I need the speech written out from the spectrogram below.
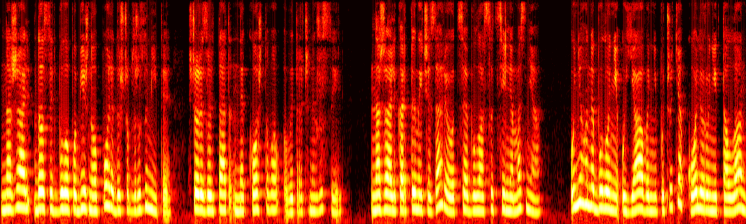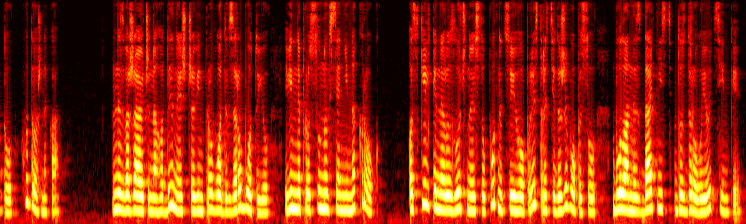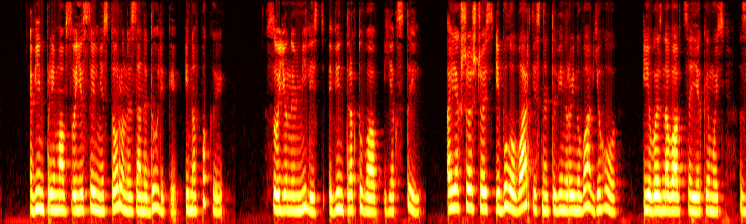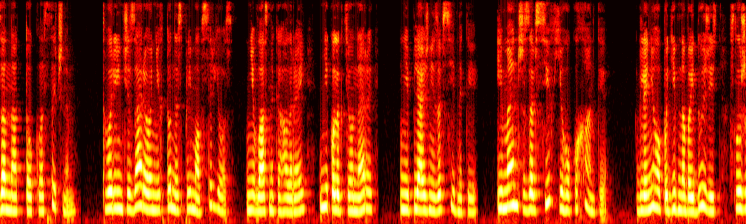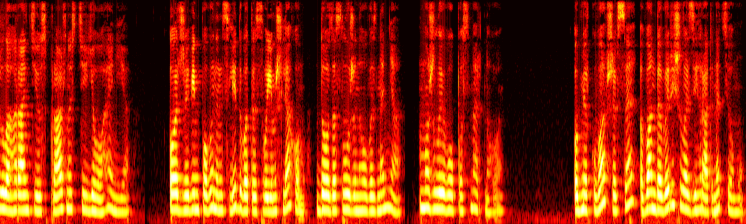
На жаль, досить було побіжного погляду, щоб зрозуміти, що результат не коштував витрачених зусиль. На жаль, картини Чезаріо це була суцільня мазня. У нього не було ні уяви, ні почуття кольору, ні таланту художника. Незважаючи на години, що він проводив за роботою, він не просунувся ні на крок, оскільки нерозлучною супутницею його пристрасті до живопису була нездатність до здорової оцінки. Він приймав свої сильні сторони за недоліки і, навпаки, свою невмілість він трактував як стиль. А якщо щось і було вартісне, то він руйнував його і визнавав це якимось занадто класичним. Творінь Чезаріо ніхто не сприймав всерйоз ні власники галерей, ні колекціонери, ні пляжні завсідники, і менш за всіх його коханки. Для нього подібна байдужість служила гарантією справжності його генія. Отже, він повинен слідувати своїм шляхом до заслуженого визнання, можливо, посмертного. Обміркувавши все, Ванда вирішила зіграти на цьому.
